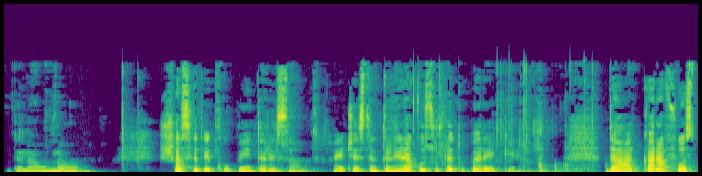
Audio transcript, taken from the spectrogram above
de la om la om. Șase de cupe, interesant. Aici este întâlnirea cu sufletul pereche. Dar, care a fost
